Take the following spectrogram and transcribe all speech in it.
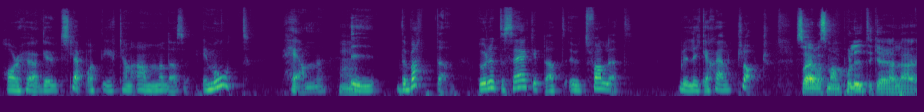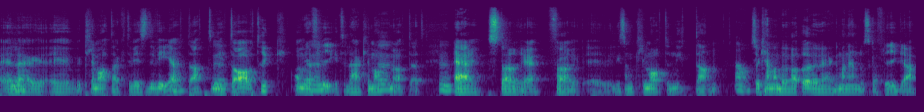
har höga utsläpp och att det kan användas emot hen i debatten. Då är det inte säkert att utfallet blir lika självklart. Så även som man politiker eller, Mm. eller eh, klimataktivist vet att mitt avtryck om jag flyger till det här klimatmötet Mm. är större för eh, liksom klimatnyttan. Ja. Så kan man behöva överväga om man ändå ska flyga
